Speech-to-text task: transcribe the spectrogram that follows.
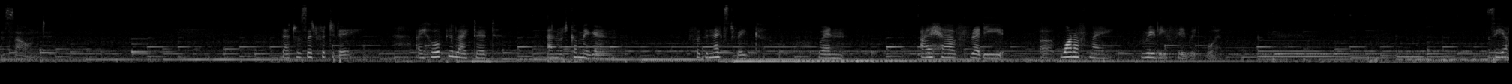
and sound. That was it for today. I hope you liked it and would come again for the next week when I have ready uh, one of my really favorite poem. See ya.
